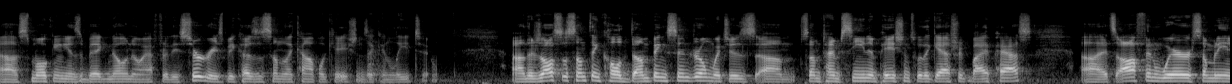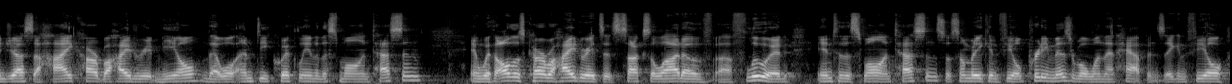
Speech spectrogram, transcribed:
uh, smoking is a big no-no after these surgeries because of some of the complications it can lead to. Uh, there's also something called dumping syndrome, which is um, sometimes seen in patients with a gastric bypass. Uh, it's often where somebody ingests a high carbohydrate meal that will empty quickly into the small intestine. And with all those carbohydrates, it sucks a lot of uh, fluid into the small intestine. So somebody can feel pretty miserable when that happens. They can feel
